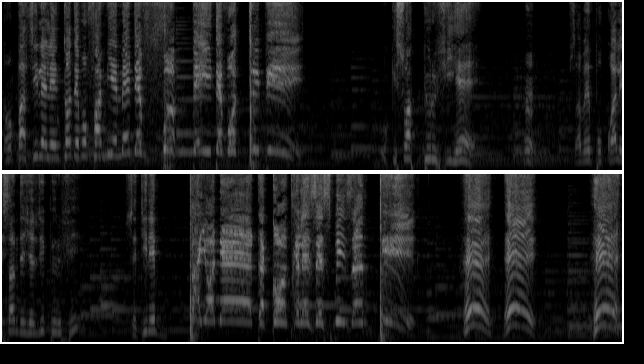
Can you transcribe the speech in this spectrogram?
Non pas sur les linteaux de vos familles, mais de vos de vos tribus pour qu'il soit purifié. Hum. Vous savez pourquoi le sang de Jésus purifie? C'est une baïonnette contre les esprits impurs. Hé, hé, hé,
